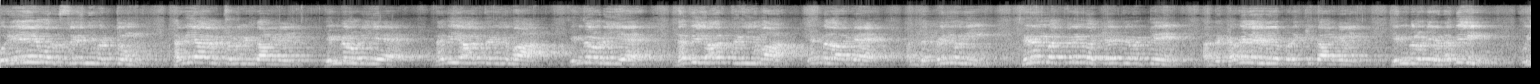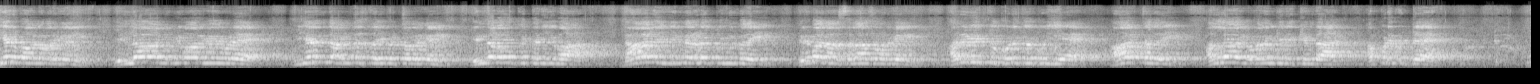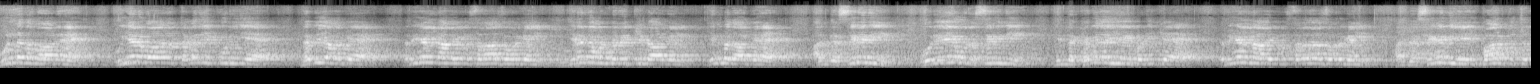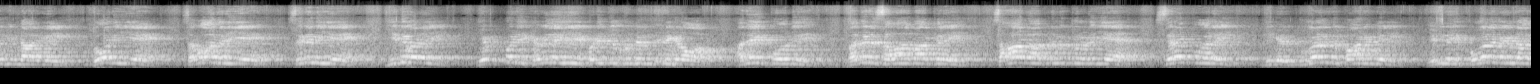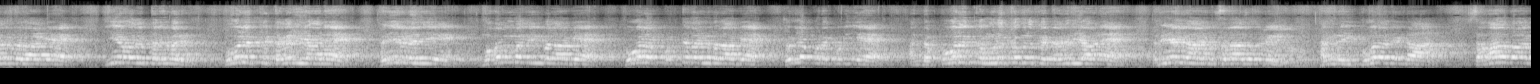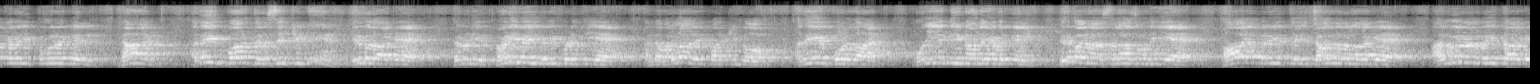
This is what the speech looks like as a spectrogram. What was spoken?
ஒரே ஒரு சிறுமி மட்டும் தனியாக சொல்கின்றார்கள் எங்களுடைய நபி யார் தெரியுமா? எங்களுடைய நபி யார் தெரியுமா? என்பதாக அந்த பெண்மணி திரும்ப திரும்ப கேட்டுவிட்டு அந்த கவிதைகளை படிக்கிறார்கள். எங்களுடைய நபி உயர்வானவர்கள் எல்லா நபிமார்களை விட உயர்ந்த அந்தஸ்தை பெற்றவர்கள் எந்த அளவுக்கு தெரியுமா? நாளை என்ன நடக்கும் என்பதை நிர்மலா சலாஸ் அவர்கள் அறிவித்து கொடுக்கக்கூடிய ஆற்றலை அல்லாஹ் வழங்கியிருக்கின்றார் அப்படிப்பட்ட உன்னதமான உயர்வான தகுதிக்குரிய நபியாக ரியல் நாயகம் சலாத் அவர்கள் இருந்து கொண்டிருக்கின்றார்கள் என்பதாக அந்த சிறுமி ஒரே ஒரு சிறுமி இந்த கவிதையை படிக்க ரியல் நாயகம் சலதாஸ் அவர்கள் அந்த சிறுமியை பார்த்து சொல்கின்றார்கள். தோழியே சகோதரியே சிறுமியே இதுவரை எப்படி கவிதையை படித்துக் கொண்டிருந்தீர்களோ அதே போன்று பதில் சவாபாக்களை சகாபா பெருமக்களுடைய சிறப்புகளை நீங்கள் புகழ்ந்து பாருங்கள். என்னை புகழ வேண்டாம் என்பதாக ஈரோடு தலைவர் புகழுக்கு தகுதியான பெயரிலேயே முகம்மது என்பதாக புகழப்பட்டவர் என்பதாக சொல்லப்படக்கூடிய அந்த புகழுக்கு முழுக்க முழுக்க தகுதியான ரியல் நாயகம் தன்னை புகழ வேண்டாம். சகாபாக்களை புகழுங்கள். நான் அதை பார்த்து ரசிக்கின்றேன் என்பதாக தன்னுடைய பணிவை வெளிப்படுத்திய அந்த வரலாறை பார்க்கின்றோம். அதே போலதான் மொய்யத்தின் அவர்கள் பெருமானா சலாசனுடைய பாரம்பரியத்தை சார்ந்தவர்களாக அருள் வைத்தாக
